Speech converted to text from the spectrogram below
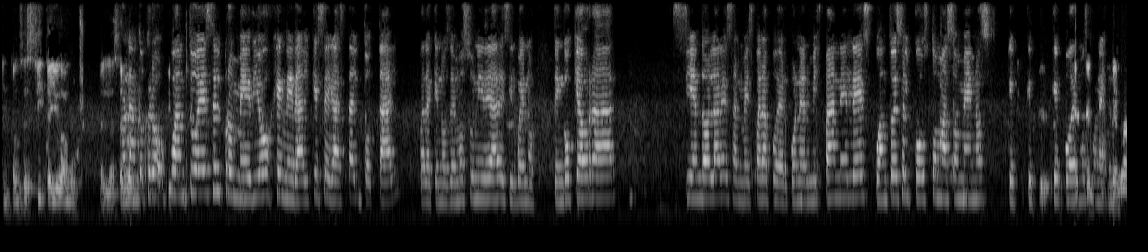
Entonces sí te ayuda mucho. El Rolando, pero ¿cuánto es el promedio general que se gasta el total para que nos demos una idea de decir, bueno, tengo que ahorrar 100 dólares al mes para poder poner mis paneles? ¿Cuánto es el costo más o menos que, podemos el, poner? Sistema,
